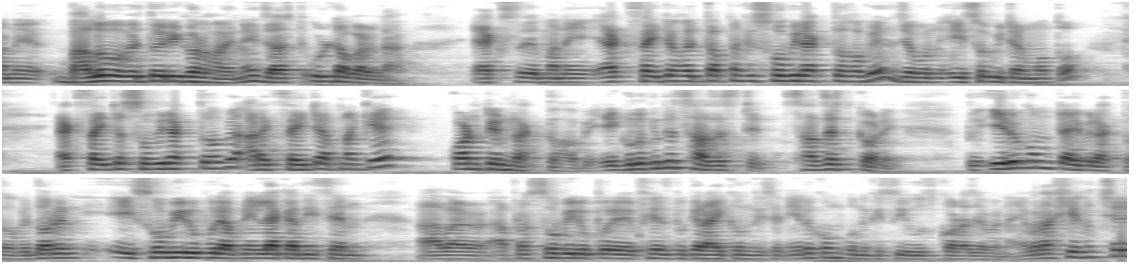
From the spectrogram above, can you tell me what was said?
মানে ভালোভাবে তৈরি করা হয় না জাস্ট উল্টাপাল্টা। এক মানে এক সাইডে হয়তো আপনাকে ছবি রাখতে হবে, যেমন এই ছবিটার মতো। এক সাইডে ছবি রাখতে হবে, আরেক সাইডে আপনাকে কন্টেন্ট রাখতে হবে। এগুলো কিন্তু সাজেস্টেড সাজেস্ট করে। তো এরকম টাইপ রাখতে হবে। ধরেন এই ছবির উপরে আপনি লেখা দিয়েছেন আবার আপনার ছবির উপরে ফেসবুকের আইকন দিয়েছেন এরকম কোনো কিছু ইউজ করা যাবে না। এবার আসি হচ্ছে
